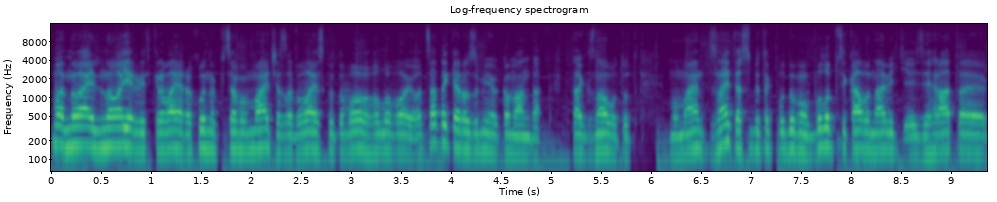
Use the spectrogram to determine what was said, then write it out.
Мануель Нойер відкриває рахунок в цьому матчі, забиває з кутового головою. Оце таке розумію команда. Так, знову тут момент. Знаєте, я собі так подумав, було б цікаво навіть зіграти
